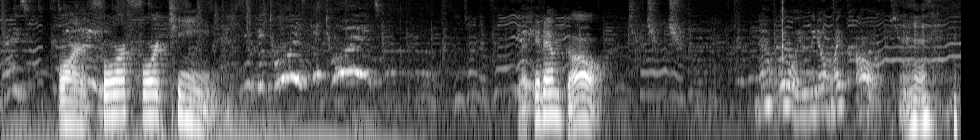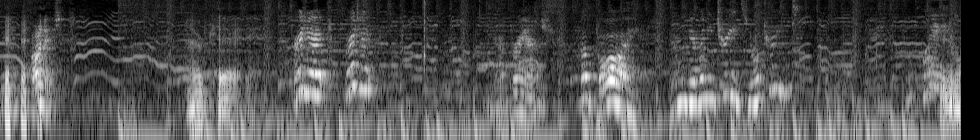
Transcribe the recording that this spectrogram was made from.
Guys, Born 414. get toys, get toys. Look at him go. Really, we don't like collars. Punished. okay. Bridget, Bridget. You got Branch. Good boy. I don't have any treats, no treats. No play. They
